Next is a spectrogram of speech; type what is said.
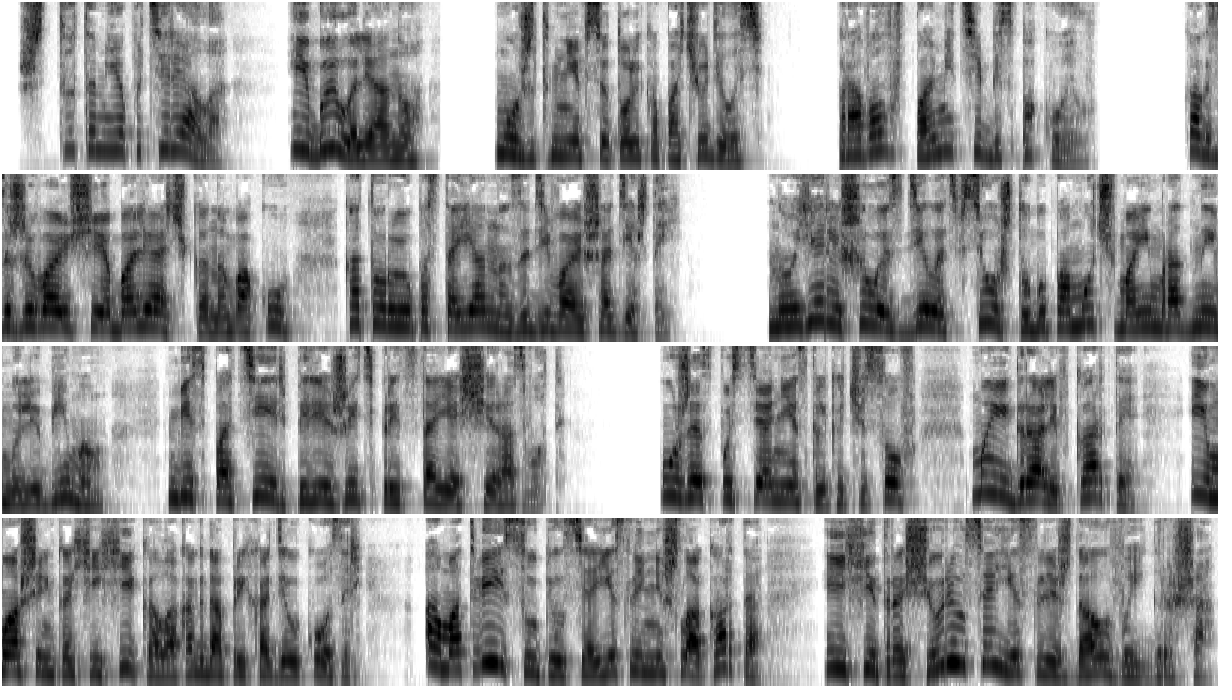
Что там я потеряла? И было ли оно? Может, мне все только почудилось? Провал в памяти беспокоил. Как заживающая болячка на боку, которую постоянно задеваешь одеждой. Но я решила сделать все, чтобы помочь моим родным и любимым без потерь пережить предстоящий развод. Уже спустя несколько часов мы играли в карты, и Машенька хихикала, когда приходил козырь, а Матвей супился, если не шла карта, и хитро щурился, если ждал выигрыша.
